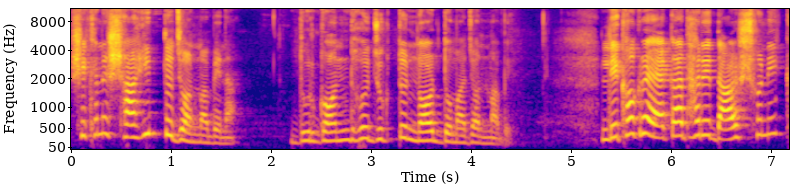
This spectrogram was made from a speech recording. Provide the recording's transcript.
সেখানে সাহিত্য জন্মাবে না, দুর্গন্ধযুক্ত নর্দমা জন্মাবে। লেখকরা একাধারে দার্শনিক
